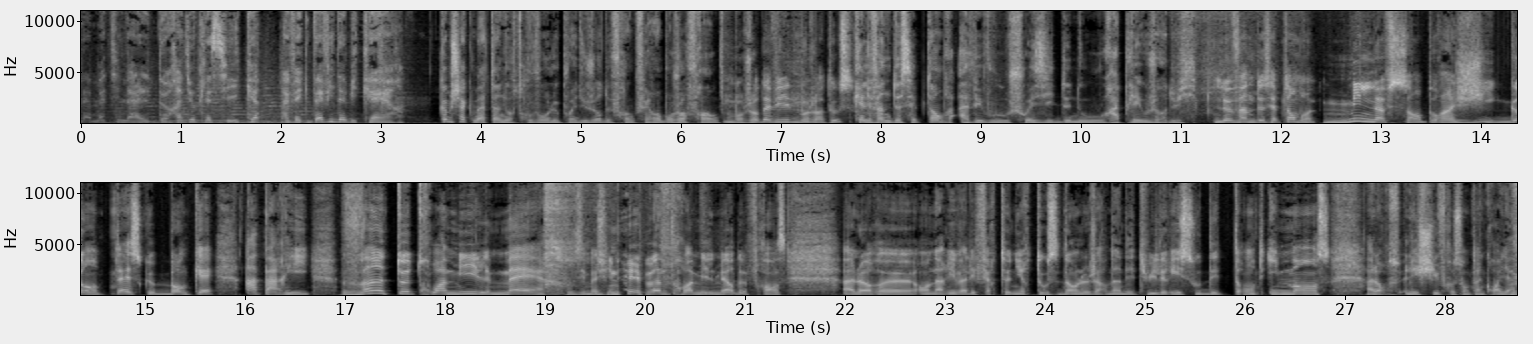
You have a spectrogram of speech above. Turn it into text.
La matinale de Radio Classique avec David Abiker. Comme chaque matin, nous retrouvons le point du jour de Franck Ferrand. Bonjour Franck. Bonjour David, bonjour à tous. Quel 22 septembre avez-vous choisi de nous rappeler aujourd'hui? Le 22 septembre 1900 pour un gigantesque banquet à Paris. 23 000 maires, vous imaginez 23 000 maires de France. Alors euh, on arrive à les faire tenir tous dans le jardin des Tuileries sous des tentes immenses. Alors les chiffres sont incroyables.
